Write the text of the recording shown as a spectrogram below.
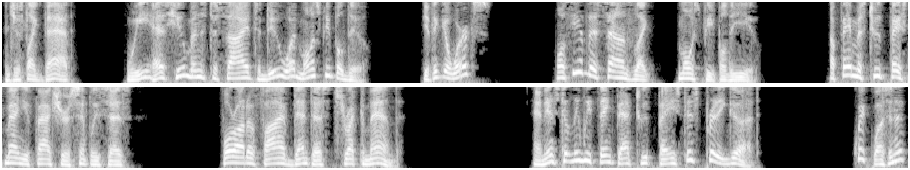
And just like that, we as humans decide to do what most people do. You think it works? Well, see if this sounds like most people to you. A famous toothpaste manufacturer simply says, four out of five dentists recommend. And instantly we think that toothpaste is pretty good. Quick, wasn't it?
